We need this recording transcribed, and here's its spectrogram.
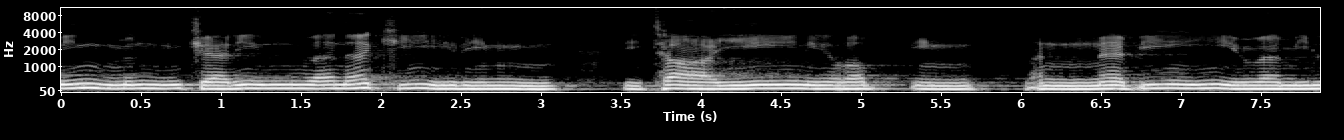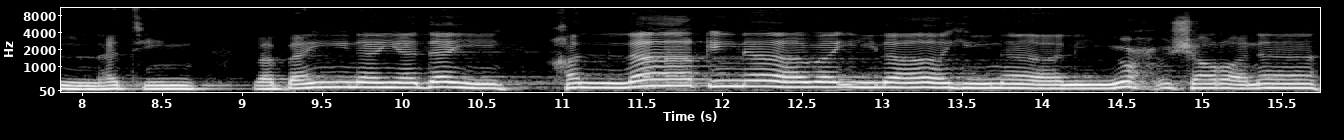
من منكر ونكير. بتعيين رب والنبي وملة وبين يدي خلاقنا وإلهنا ليحشرنا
